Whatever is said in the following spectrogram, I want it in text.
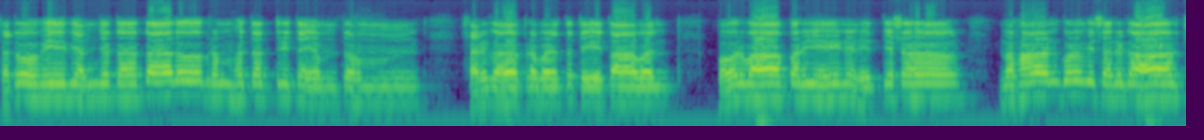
सतोभिव्यञ्जककालो ब्रह्म तत्त्रितयं सर्ग प्रवर्तते तावत्। पौर्वापर्येण नित्यशः। महान् गुणविसर्गार्थ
